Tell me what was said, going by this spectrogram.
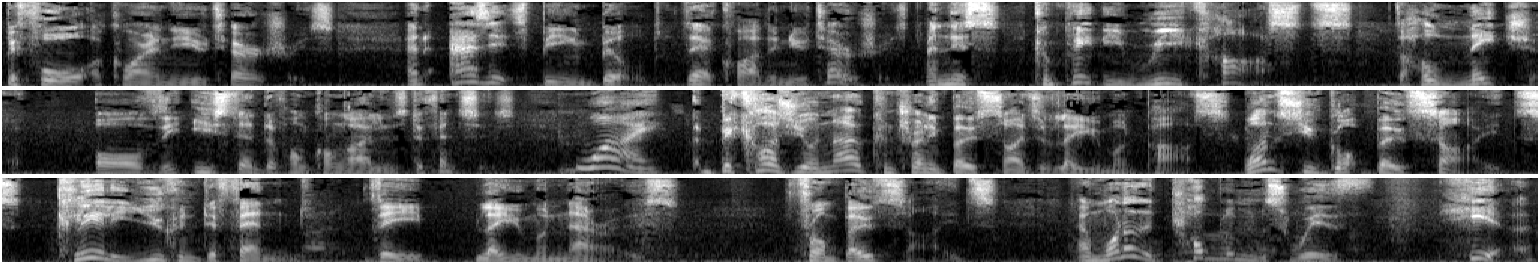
before acquiring the new territories. And as it's being built, they acquire the new territories. And this completely recasts the whole nature of the east end of Hong Kong Island's defences. Why? Because you're now controlling both sides of Lei Yue Mun Pass. Once you've got both sides, clearly you can defend the Lei Yue Mun Narrows from both sides. And one of the problems with here,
